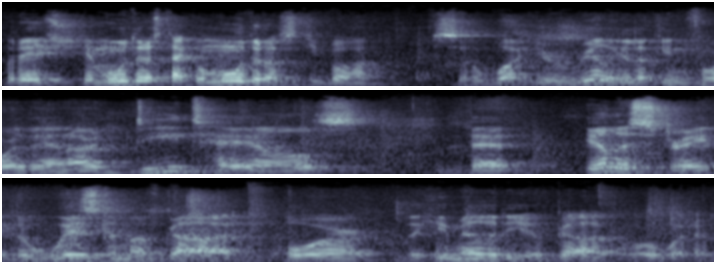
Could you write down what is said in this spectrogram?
riečite múdrosť, tak o múdrosti Boha. So, what you're really looking for then are details that illustrate the wisdom of God or the humility of God or whatever.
